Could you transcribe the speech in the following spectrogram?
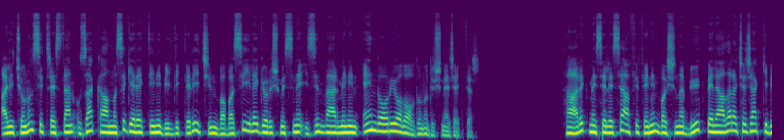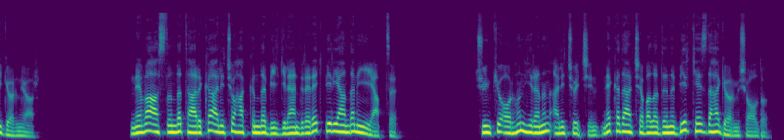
Aliço'nun stresten uzak kalması gerektiğini bildikleri için babası ile görüşmesine izin vermenin en doğru yol olduğunu düşünecektir. Tarık meselesi Afife'nin başına büyük belalar açacak gibi görünüyor. Neva aslında Tarık'ı Aliço hakkında bilgilendirerek bir yandan iyi yaptı. Çünkü Orhun Hira'nın Aliço için ne kadar çabaladığını bir kez daha görmüş oldu.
